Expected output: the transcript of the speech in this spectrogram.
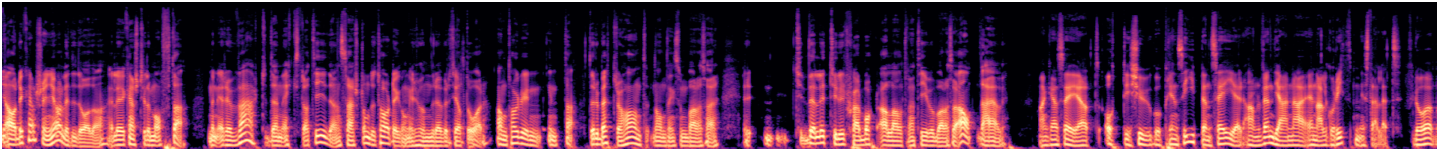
ja, det kanske den gör lite då och då, eller kanske till och med ofta. Men är det värt den extra tiden, särskilt om du tar det gånger hundra över ett helt år? Antagligen inte. Då är det bättre att ha någonting som bara så här väldigt tydligt skär bort alla alternativ och bara så ja, det här gör vi. Man kan säga att 80-20-principen säger använd gärna en algoritm istället. För då,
